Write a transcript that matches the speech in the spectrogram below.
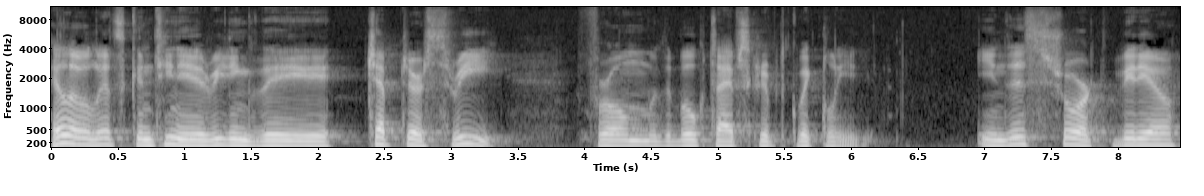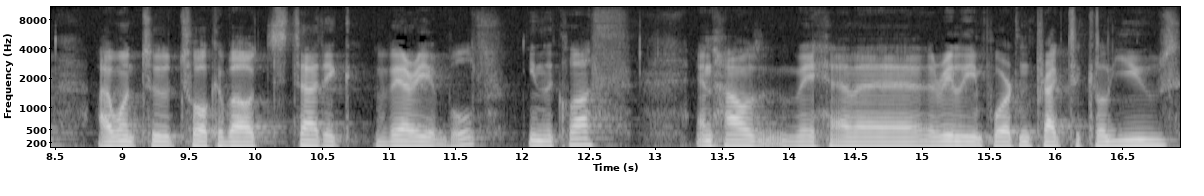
Hello, let's continue reading the chapter 3 from the book TypeScript quickly. In this short video, I want to talk about static variables in the class and how they have a really important practical use.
